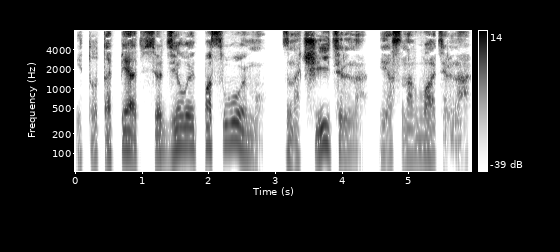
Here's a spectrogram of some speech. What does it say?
И тот опять все делает по-своему, значительно и основательно.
